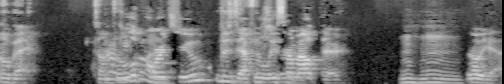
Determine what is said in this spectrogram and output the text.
Okay. Something to look fun. forward to. There's definitely sure. some out there. Mm-hmm. Oh yeah.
